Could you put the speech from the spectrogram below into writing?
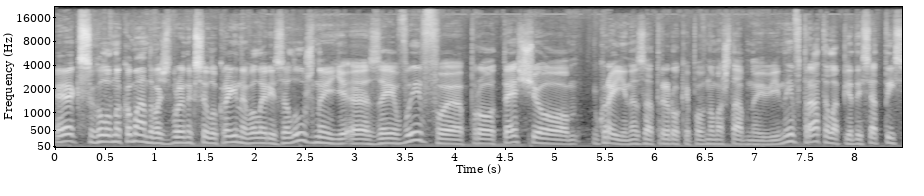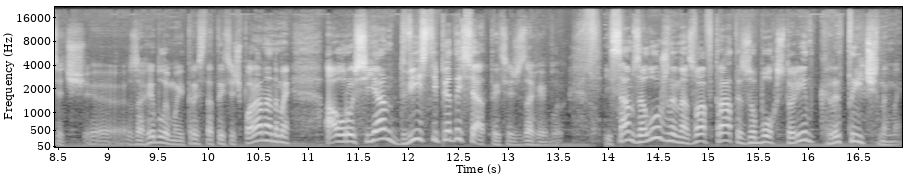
Екс-головнокомандувач збройних сил України Валерій Залужний е, заявив е, про те, що Україна за три роки повномасштабної війни втратила 50 тисяч е, загиблими і 300 тисяч пораненими, а у росіян 250 тисяч загиблих. І сам Залужний назвав втрати з обох сторін критичними.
